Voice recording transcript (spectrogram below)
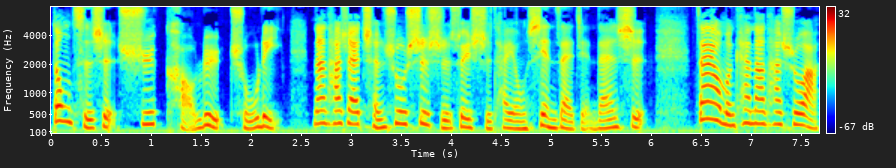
动词是需考虑处理。那它是在陈述事实，所以时态用现在简单式。再来，我们看到他说啊，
